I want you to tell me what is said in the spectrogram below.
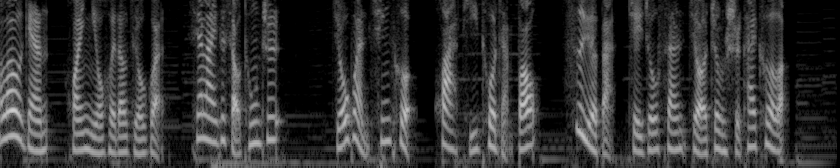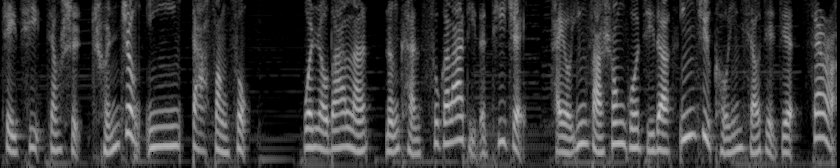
Hello again，欢迎你又回到酒馆。先来一个小通知，酒馆轻课话题拓展包四月版这周三就要正式开课了。这期将是纯正英音大放送，温柔的安兰，能侃苏格拉底的 TJ，还有英法双国籍的英剧口音小姐姐 Sarah。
